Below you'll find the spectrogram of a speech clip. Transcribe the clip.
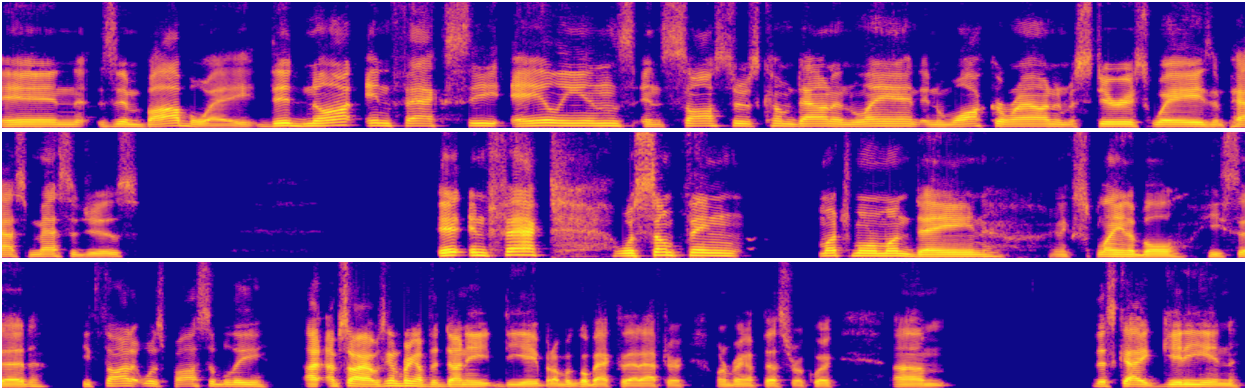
in Zimbabwe did not, in fact, see aliens and saucers come down and land and walk around in mysterious ways and pass messages. It, in fact, was something much more mundane and explainable, he said. He thought it was possibly. I, am sorry, I was going to bring up the Dunny D8, but I'm going to go back to that after. I want to bring up this real quick. Um, this guy, Gideon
